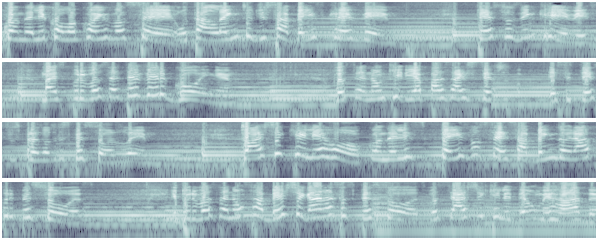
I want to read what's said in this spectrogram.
quando ele colocou em você o talento de saber escrever textos incríveis, mas por você ter vergonha, você não queria passar esses textos, esses textos para as outras pessoas ler? Tu acha que ele errou quando ele fez você sabendo orar por pessoas e por você não saber chegar nessas pessoas, você acha que ele deu uma errada?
